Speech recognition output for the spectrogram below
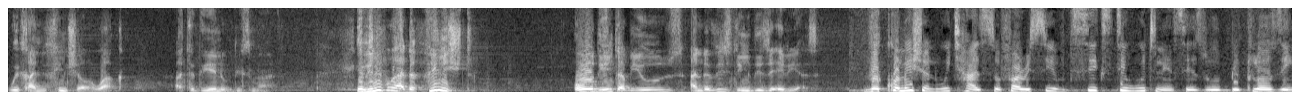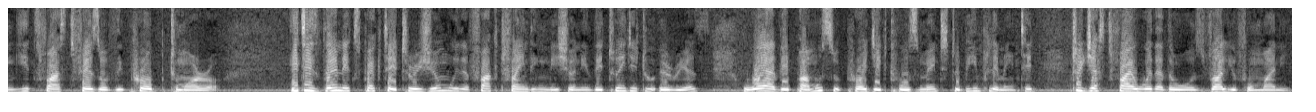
we can finish our work at the end of this month. Even if we had finished all the interviews and visiting these areas, The Commission, which has so far received 60 witnesses, will be closing its first phase of the probe tomorrow. It is then expected to resume with a fact-finding mission in the 22 areas where the PAMSU project was meant to be implemented to justify whether there was value for money.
